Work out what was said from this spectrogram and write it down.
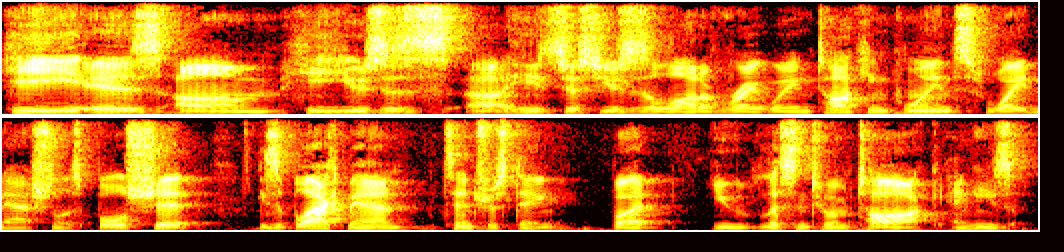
He is um he uses uh he just uses a lot of right wing talking points, white nationalist bullshit. He's a black man. It's interesting, but you listen to him talk and he's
